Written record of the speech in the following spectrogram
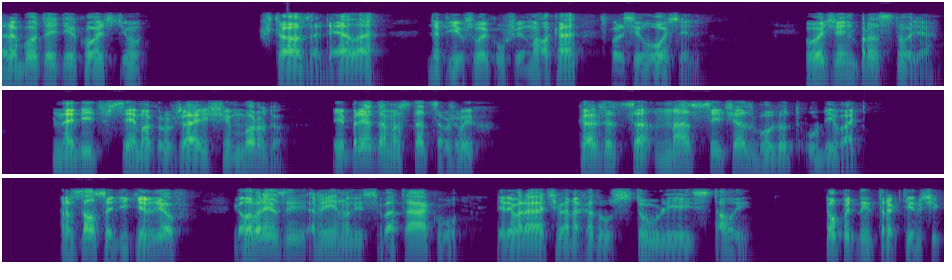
Работайте костью». «Что за дело?» — допив свой кувшин молока, спросил Осель. «Очень простое. Набить всем окружающим морду и при этом остаться в живых. Кажется, нас сейчас будут убивать». Раздался дикий рев, Головорезы ринулись в атаку, переворачивая на ходу стулья и столы. Опытный трактирщик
